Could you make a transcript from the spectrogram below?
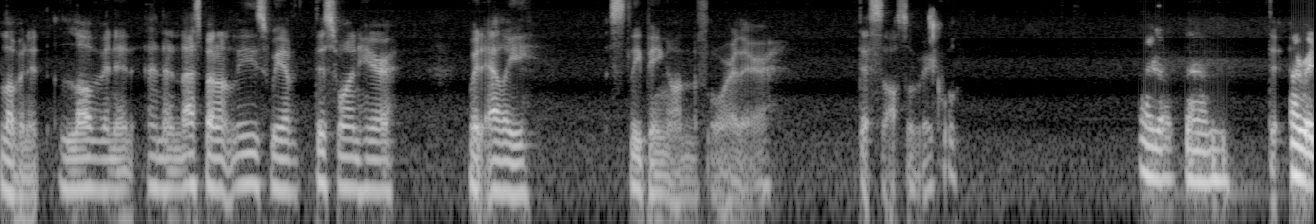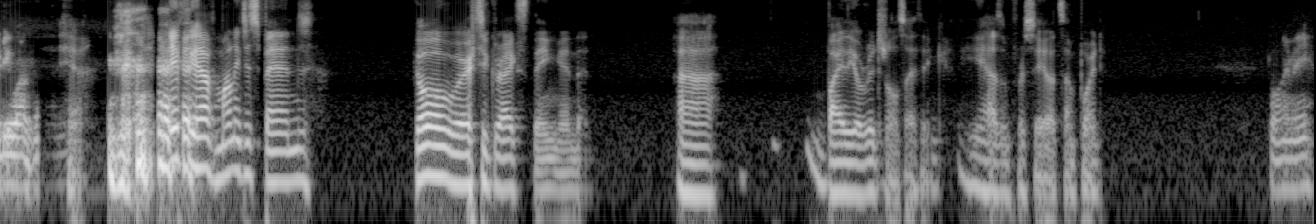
Loving it. Loving it. And then last but not least, we have this one here with Ellie sleeping on the floor there. This is also very cool. I love them. The- I really want them. Yeah. If you have money to spend, go over to Greg's thing and then uh buy the originals, I think. He has them for sale at some point. Blimey.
